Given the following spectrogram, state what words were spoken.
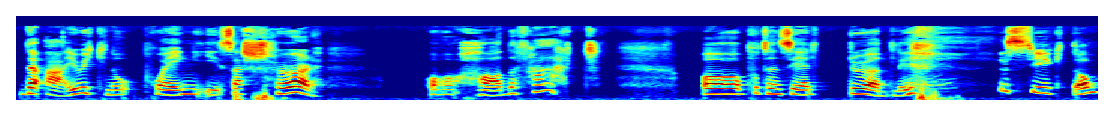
Det er jo ikke noe poeng i seg sjøl å ha det fælt. Og potensielt dødelig sykdom.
